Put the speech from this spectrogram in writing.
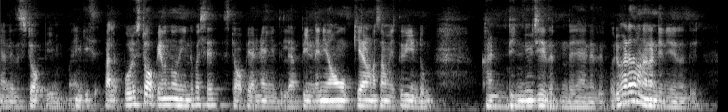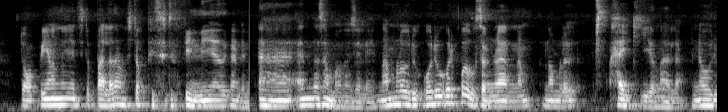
ഞാനിത് സ്റ്റോപ്പ് ചെയ്യും. എനിക്ക് പലപ്പോഴും സ്റ്റോപ്പ് ചെയ്യണം എന്ന് തോന്നിയിട്ടുണ്ട് പക്ഷേ സ്റ്റോപ്പ് ചെയ്യാൻ കഴിഞ്ഞിട്ടില്ല. പിന്നെ ഞാൻ ഓക്കെ ആവുന്ന സമയത്ത് വീണ്ടും കണ്ടിന്യൂ ചെയ്തിട്ടുണ്ട് ഞാനിത്. ഒരുപാട് തവണ കണ്ടിന്യൂ ചെയ്തിട്ടുണ്ട്. സ്റ്റോപ്പ് ചെയ്യണം എന്ന് വിചാരിച്ചിട്ട് പലതവണ സ്റ്റോപ്പ് ചെയ്തിട്ട് പിന്നെ അത് കണ്ടിന്യൂ എന്താ സംഭവം എന്ന് വെച്ചാൽ നമ്മളൊരു ഒരു ഒരു പേഴ്സൺ കാരണം നമ്മൾ ഹൈക്ക് ചെയ്യുന്നതല്ല. പിന്നെ ഒരു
